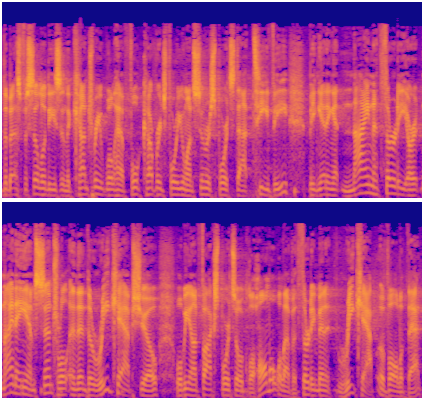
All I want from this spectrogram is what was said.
the best facilities in the country. We'll have full coverage for you on Soonersports.tv, beginning at 9:30 or at 9 a.m. Central, and then the recap show will be on Fox Sports Oklahoma. We'll have a 30-minute recap of all of that.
